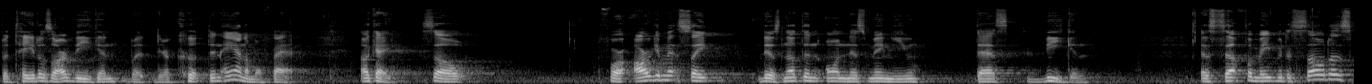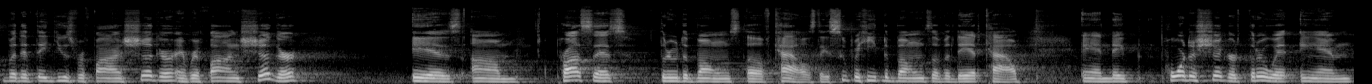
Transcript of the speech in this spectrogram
potatoes are vegan, but they're cooked in animal fat. Okay, so for argument's sake, there's nothing on this menu that's vegan, except for maybe the sodas. But if they use refined sugar, and refined sugar is um, processed through the bones of cows, they superheat the bones of a dead cow and they pour the sugar through it, and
